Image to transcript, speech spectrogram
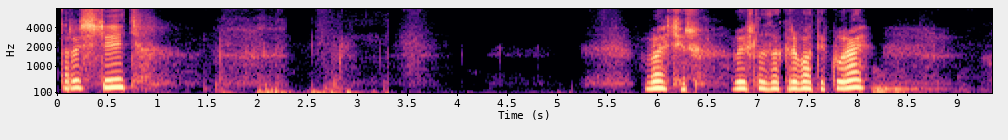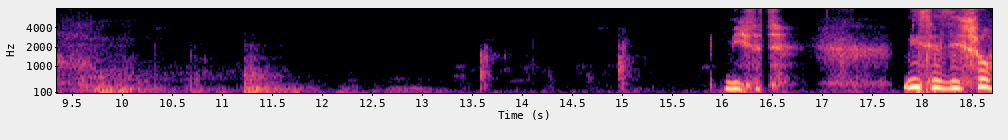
Трещить. Вечір. Вийшли закривати курей. Місяць. Місяць зійшов.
